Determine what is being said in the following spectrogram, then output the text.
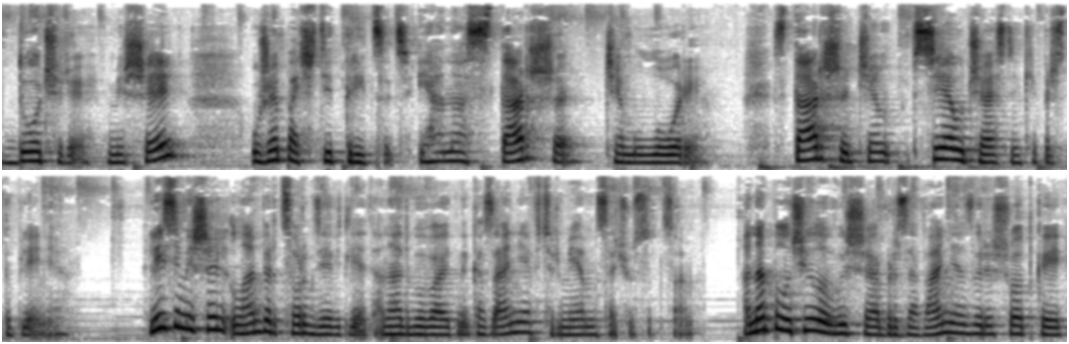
дочери Мишель уже почти 30, и она старше, чем Лори, старше, чем все участники преступления. Лизе Мишель Ламберт 49 лет. Она отбывает наказание в тюрьме Массачусетса. Она получила высшее образование за решеткой,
